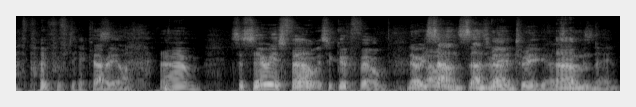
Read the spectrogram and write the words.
Pope of Dick. Carry on. Um, it's a serious film. It's a good film. No, it Uh, sounds sounds really intriguing. I just love Um, his name.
